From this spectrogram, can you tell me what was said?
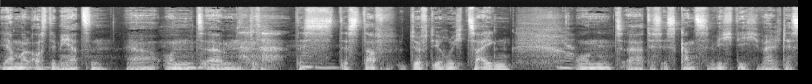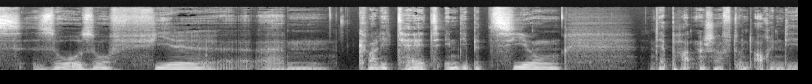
ja mal aus dem Herzen. Ja, und mhm. ähm, das, mhm. das darf, dürft ihr ruhig zeigen. Ja. Und äh, das ist ganz wichtig, weil das so, so viel ähm, Qualität in die Beziehung der Partnerschaft und auch in die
